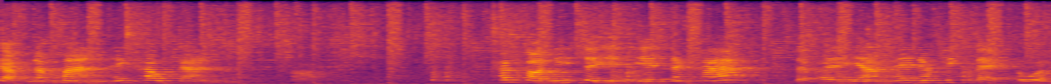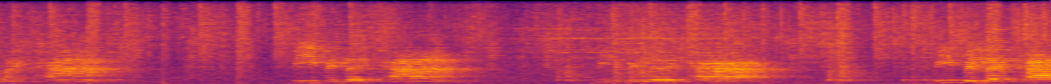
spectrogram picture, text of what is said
กับน้ำมันให้เข้ากันค่ะขั้นตอนนี้ใจเย็นๆนะคะ แต่พยายามให้น้ำพริกแตกตัวหน่อยค่ะ บี้ไปเลยค่ะ บี้ไปเลยค่ะ บี้ไปเลยค่ะ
